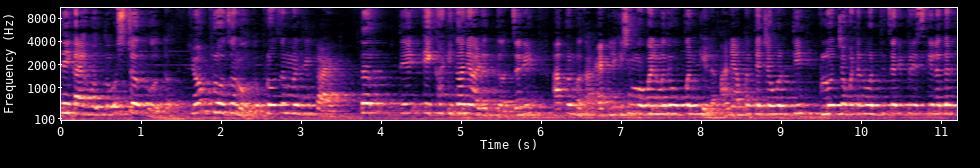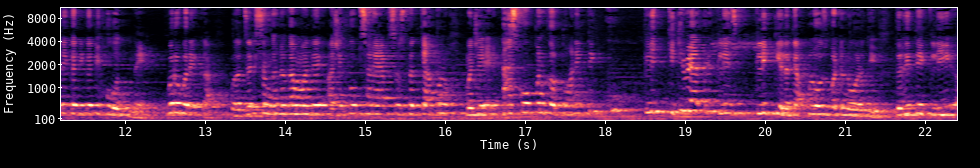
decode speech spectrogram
ते काय होतं? स्टक होतं किंवा फ्रोझन होतं. फ्रोझन म्हणजे काय? तर ते एका ठिकाणी अडकतं. जरी आपण बघा ऍप्लिकेशन मोबाईलमध्ये ओपन केलं आणि आपण त्याच्यावरती क्लोजच्या बटनवरती जरी प्रेस केलं तर ते कधी कधी होत नाही. बरोबर आहे का? जरी संगणकामध्ये असे खूप सारे ऍप्स असतात की आपण म्हणजे टास्क ओपन करतो आणि ते खूप क्लिक किती वेळा तरी क्लिक क्लिक केलं त्या क्लोज बटनवरती तरी ते क्लिक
